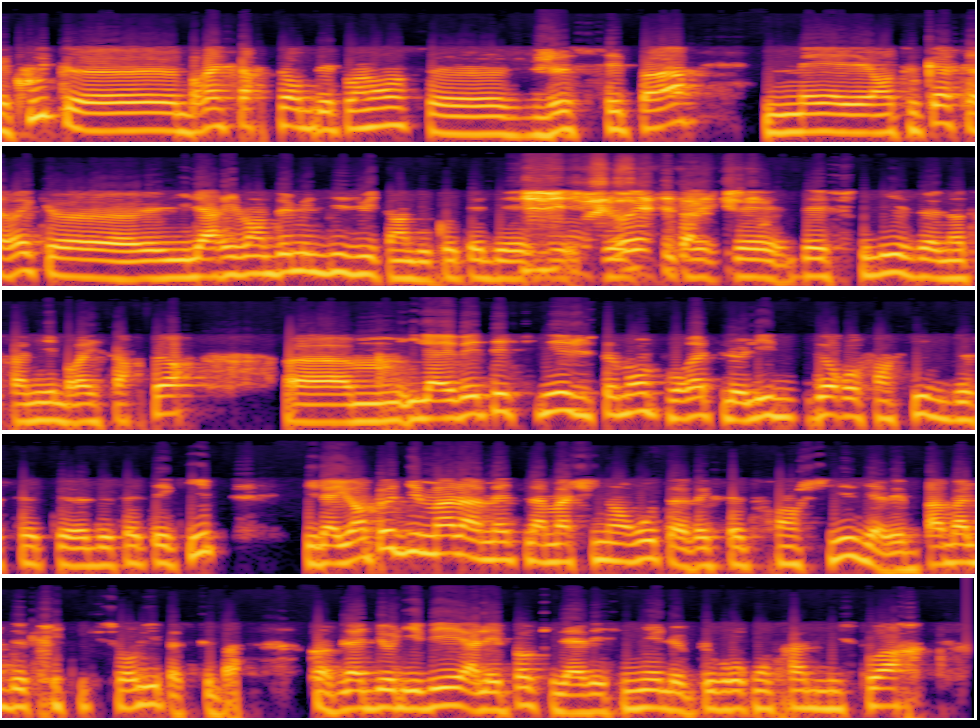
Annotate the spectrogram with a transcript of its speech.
Écoute, euh, Bryce Harper de dépendance, euh, je sais pas, mais en tout cas, c'est vrai que euh, il est arrivé en 2018 hein, du côté des, des, des, Phillies, notre ami Bryce Harper. Euh, il avait été signé justement pour être le leader offensif de cette de cette équipe. Il a eu un peu du mal à mettre la machine en route avec cette franchise. Il y avait pas mal de critiques sur lui parce que, bah, comme l'a dit Olivier, à l'époque, il avait signé le plus gros contrat de l'histoire euh,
